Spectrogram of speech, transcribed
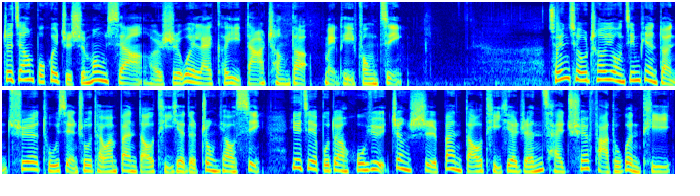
这将不会只是梦想，而是未来可以达成的美丽风景。全球车用晶片短缺，凸显出台湾半导体业的重要性。业界不断呼吁正视半导体业人才缺乏的问题。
